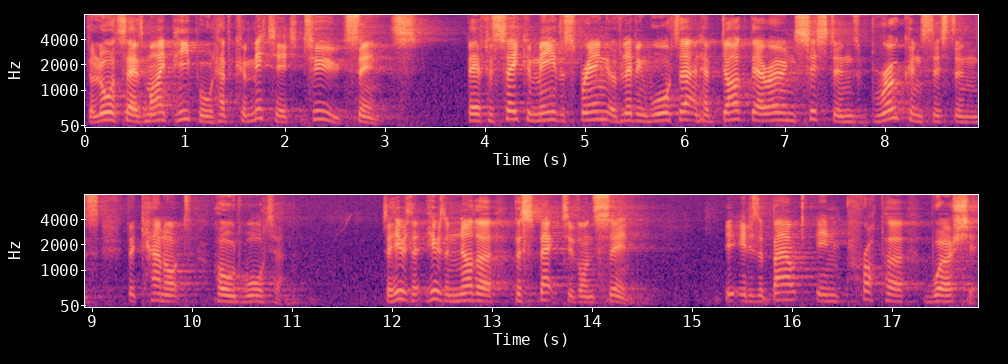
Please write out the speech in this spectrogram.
The Lord says, My people have committed two sins. They have forsaken me, the spring of living water, and have dug their own cisterns, broken cisterns that cannot hold water. So here's, a, here's another perspective on sin it, it is about improper worship.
